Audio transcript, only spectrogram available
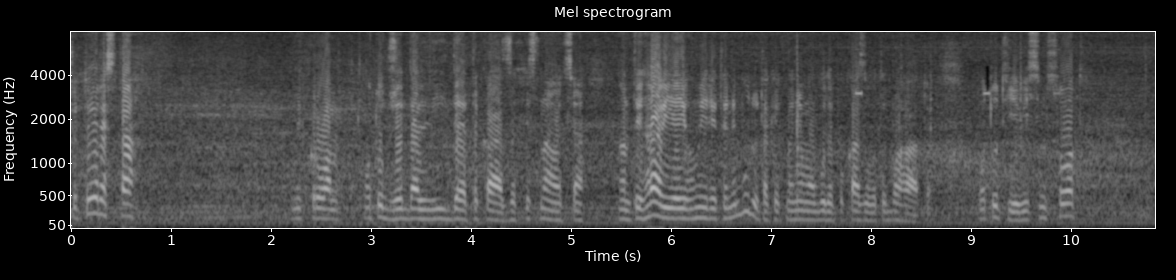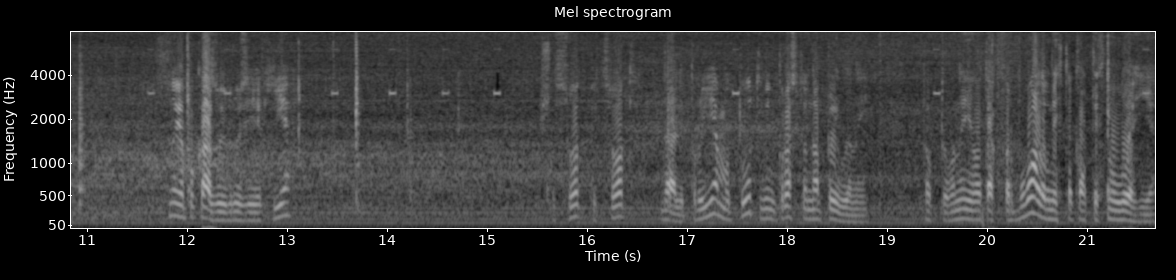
400 мікрон. Отут вже далі йде така захисна оця антигравій, я його міряти не буду, так як на ньому буде показувати багато. Отут є 800. Ну я показую, друзі, як є. 600, 500. Далі проєм тут він просто напилений. Тобто вони його так фарбували, в них така технологія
